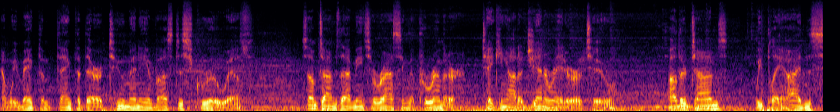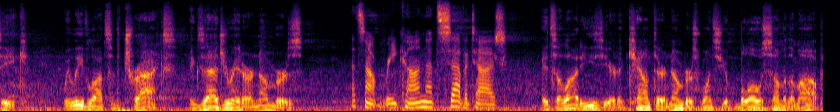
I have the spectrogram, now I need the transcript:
and we make them think that there are too many of us to screw with. Sometimes that means harassing the perimeter, taking out a generator or two. Other times, we play hide and seek. We leave lots of tracks, exaggerate our numbers. That's not recon, that's sabotage. It's a lot easier to count their numbers once you blow some of them up.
